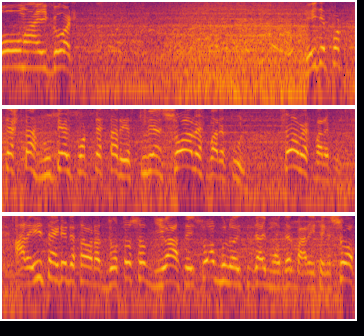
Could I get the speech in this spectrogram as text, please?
ও মাই গড এই যে প্রত্যেকটা হোটেল, প্রত্যেকটা রেস্টুরেন্ট সব একবারে ফুল সব একবারে ফুল আর এই সাইডে দেখা, ওরা যত সব ইয়ে আছে, সবগুলো হয়েছে যাই মদের বার সাইডে সব।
